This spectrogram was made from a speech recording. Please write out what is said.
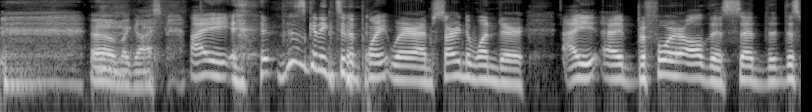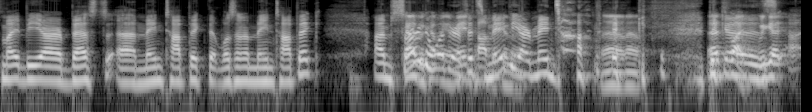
Oh my gosh. I this is getting to the point where I'm starting to wonder. I, I before all this said that this might be our best uh, main topic that wasn't a main topic. I'm starting to wonder if it's maybe our main topic. I don't know. That's fine. We got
